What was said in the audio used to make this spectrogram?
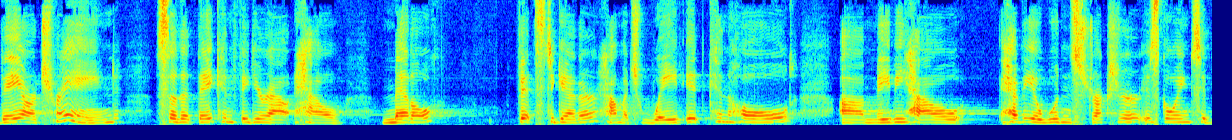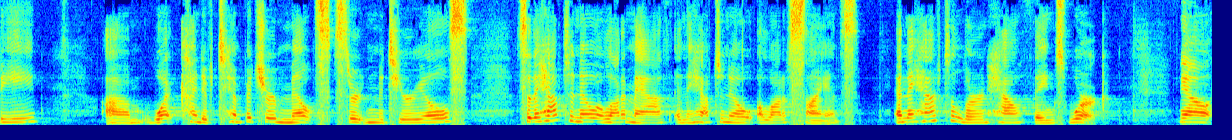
they are trained so that they can figure out how metal fits together, how much weight it can hold, um, maybe how heavy a wooden structure is going to be, um, what kind of temperature melts certain materials. So they have to know a lot of math and they have to know a lot of science and they have to learn how things work. Now,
